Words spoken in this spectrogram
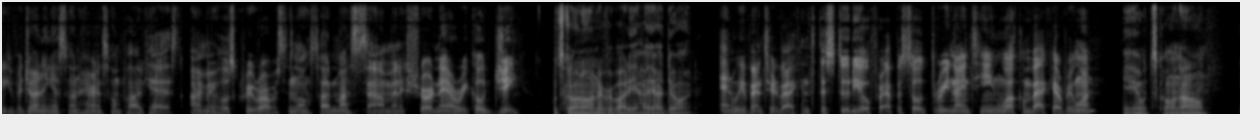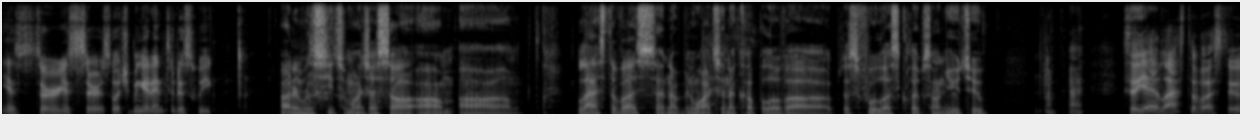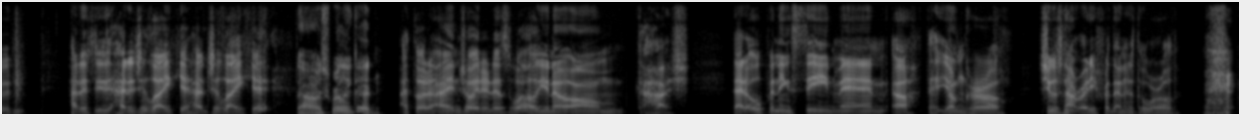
thank you for joining us on Heron's Home Podcast. I'm your host, Cree Robertson, alongside my soundman extraordinaire, Rico G. What's going on, everybody? How y'all doing? And we've entered back into the studio for episode 319. Welcome back, everyone. Yeah, what's going on? Yes, sir, yes, sir. So, what you been getting into this week? I didn't really see too much. I saw um um Last of Us, and I've been watching a couple of uh just Fool Us clips on YouTube. Okay. So, yeah, Last of Us, dude. How did you How did you like it? How did you like it? No, it's really good. I thought I enjoyed it as well. You know, um, gosh, that opening scene, man. Oh, that young girl. She was not ready for the end of the world.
